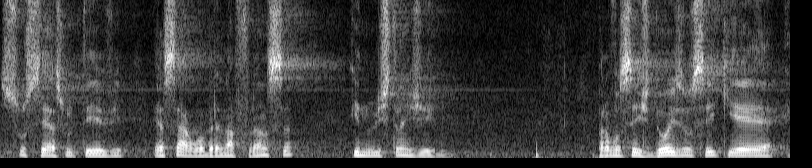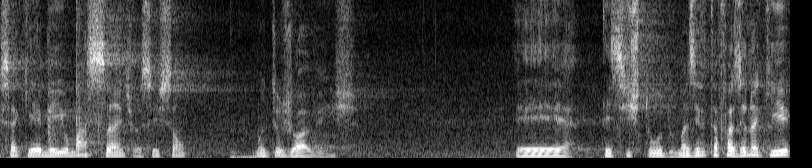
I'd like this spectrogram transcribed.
sucesso teve essa obra na França e no estrangeiro. Para vocês dois, eu sei que é isso aqui é meio maçante, vocês são muito jovens. É, esse estudo, mas ele está fazendo aqui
